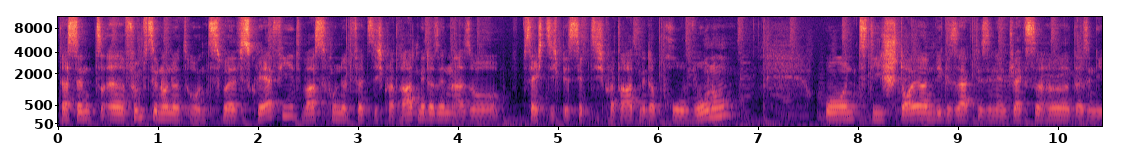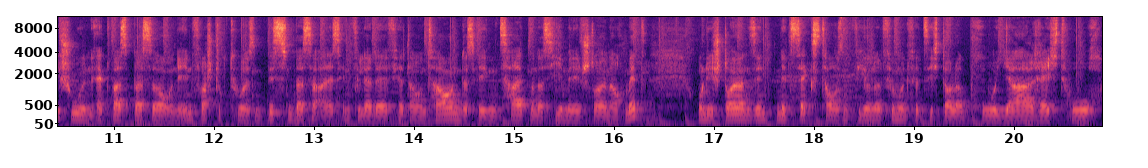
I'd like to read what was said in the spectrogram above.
Das sind äh, 1512 Square Feet, was 140 Quadratmeter sind, also 60 bis 70 Quadratmeter pro Wohnung. Und die Steuern, wie gesagt, wir sind in Drexel Hill, da sind die Schulen etwas besser und die Infrastruktur ist ein bisschen besser als in Philadelphia Downtown. Deswegen zahlt man das hier mit den Steuern auch mit. Und die Steuern sind mit 6.445 Dollar pro Jahr recht hoch.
